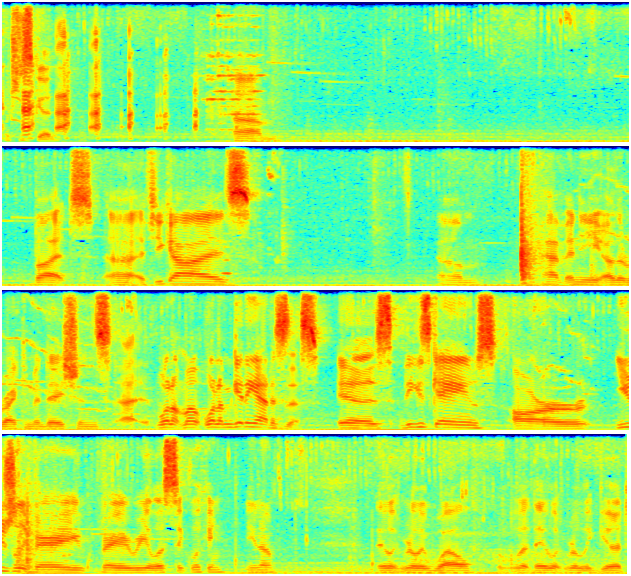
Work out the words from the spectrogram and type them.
which is good. um, but uh, if you guys um, have any other recommendations, uh, what I'm what I'm getting at is this: is these games are usually very very realistic looking. You know, they look really well. They look really good.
